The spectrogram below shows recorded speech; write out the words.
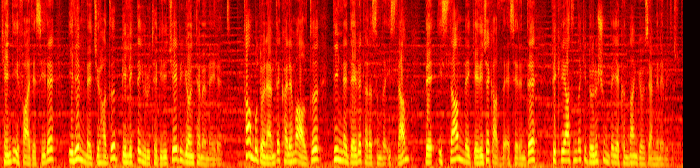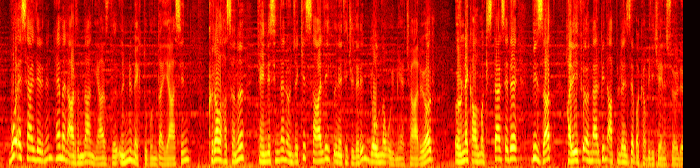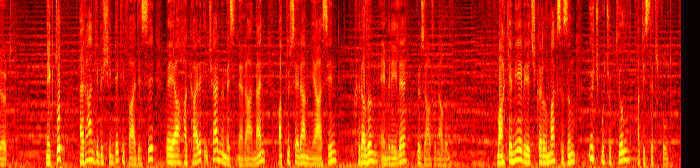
Kendi ifadesiyle ilim ve cihadı birlikte yürütebileceği bir yönteme meyletti. Tam bu dönemde kaleme aldığı Dinle Devlet Arasında İslam ve İslam ve Gelecek adlı eserinde fikriyatındaki dönüşüm ve yakından gözlemlenebilir. Bu eserlerinin hemen ardından yazdığı ünlü mektubunda Yasin, Kral Hasan'ı kendisinden önceki salih yöneticilerin yoluna uymaya çağırıyor. Örnek almak isterse de bizzat Halife Ömer bin Abdülaziz'e bakabileceğini söylüyordu. Mektup herhangi bir şiddet ifadesi veya hakaret içermemesine rağmen Abdüselam Yasin kralın emriyle gözaltına alındı. Mahkemeye bile çıkarılmaksızın 3,5 yıl hapiste tutuldu.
